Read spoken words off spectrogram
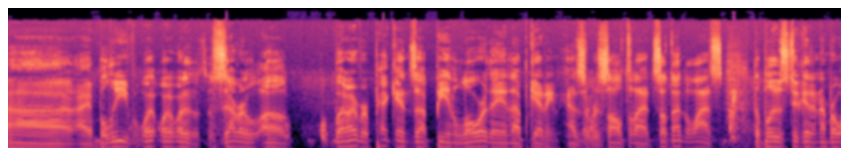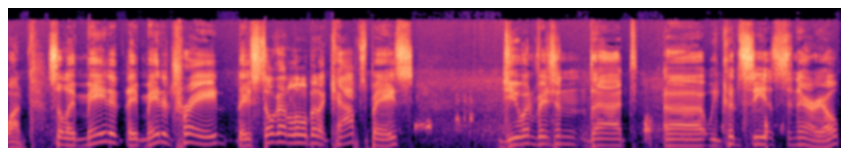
uh, I believe, what, what, ever. Uh, whatever pick ends up being lower, they end up getting as a result of that. So nonetheless, the Blues do get a number one. So they made it. They made a trade. They still got a little bit of cap space. Do you envision that uh, we could see a scenario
